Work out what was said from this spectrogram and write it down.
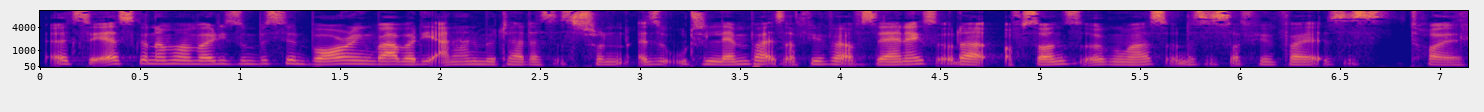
äh, zuerst genommen haben, weil die so ein bisschen boring war, aber die anderen Mütter, das ist schon, also Ute Lemper ist auf jeden Fall auf Xanax oder auf sonst irgendwas und das ist auf jeden Fall, es ist toll,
